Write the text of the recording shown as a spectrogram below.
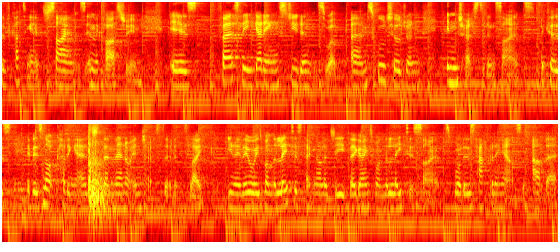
of cutting edge science in the classroom is firstly getting students, well, um, school children interested in science because if it's not cutting edge then they're not interested. It's like, you know, they always want the latest technology, they're going to want the latest science, what is happening out, out there.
